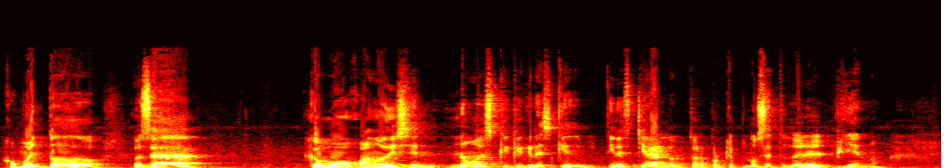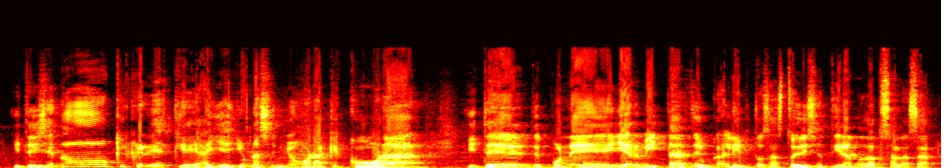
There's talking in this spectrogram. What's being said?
como en todo. O sea, como cuando dicen, no, es que ¿qué crees que tienes que ir al doctor porque no se te duele el pie, ¿no? Y te dicen, no, ¿qué crees que ahí hay una señora que cura y te, te pone hierbitas de eucalipto? O sea, estoy diciendo tirando datos al azar.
